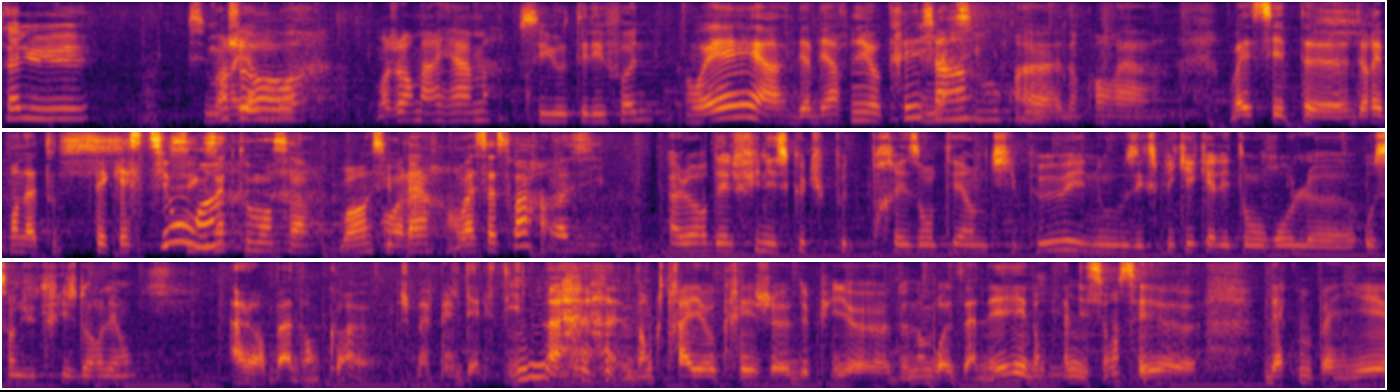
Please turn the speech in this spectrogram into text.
Salut, c'est Mariam. Bonjour. moi. Bonjour Mariam. C'est eu au téléphone. Oui, bien bienvenue au CRIJ. Merci hein. beaucoup. Euh, donc on va, on va essayer de, de répondre à toutes tes questions. C'est hein. exactement ça. Bon, super. Voilà. On va s'asseoir. Vas-y. Alors Delphine, est-ce que tu peux te présenter un petit peu et nous expliquer quel est ton rôle euh, au sein du CRIJ d'Orléans? Alors, bah, donc, euh, je m'appelle Delphine. donc, je travaille au CRIJ depuis euh, de nombreuses années. Et donc, ma mission, c'est euh, d'accompagner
